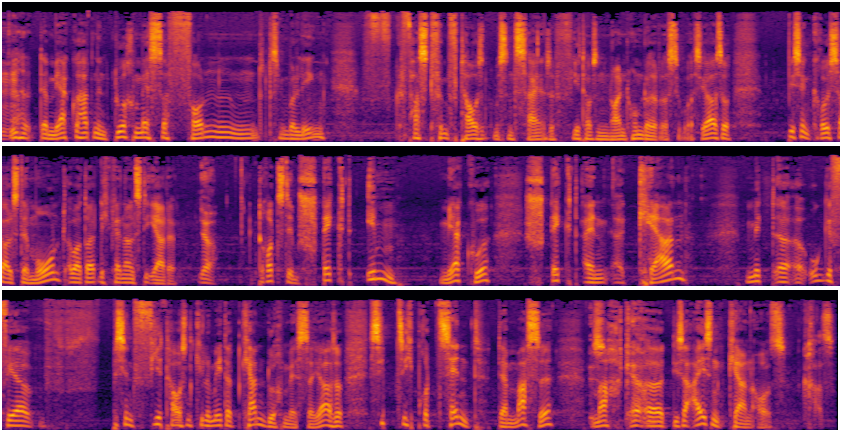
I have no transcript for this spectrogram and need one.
Mhm. Der Merkur hat einen Durchmesser von, das überlegen, fast 5000 müssen es sein, also 4900 oder sowas. Ja, also bisschen größer als der Mond, aber deutlich kleiner als die Erde. Ja. Trotzdem steckt im Merkur steckt ein äh, Kern mit äh, ungefähr bisschen 4000 Kilometer Kerndurchmesser. Ja, also 70 Prozent der Masse Ist macht äh, dieser Eisenkern aus. Krass.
